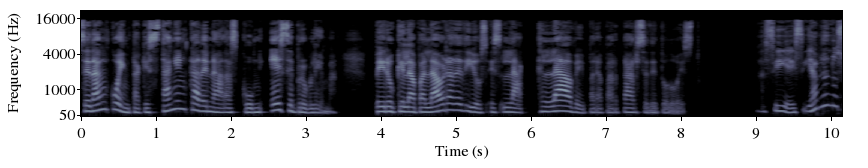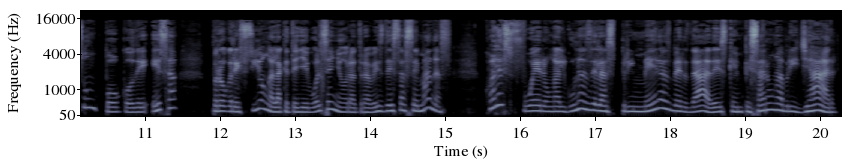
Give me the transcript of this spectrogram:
se dan cuenta que están encadenadas con ese problema, pero que la palabra de Dios es la clave para apartarse de todo esto. Así es. Y háblanos un poco de esa progresión a la que te llevó el Señor a través de esas semanas. ¿Cuáles fueron algunas de las primeras verdades que empezaron a brillar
